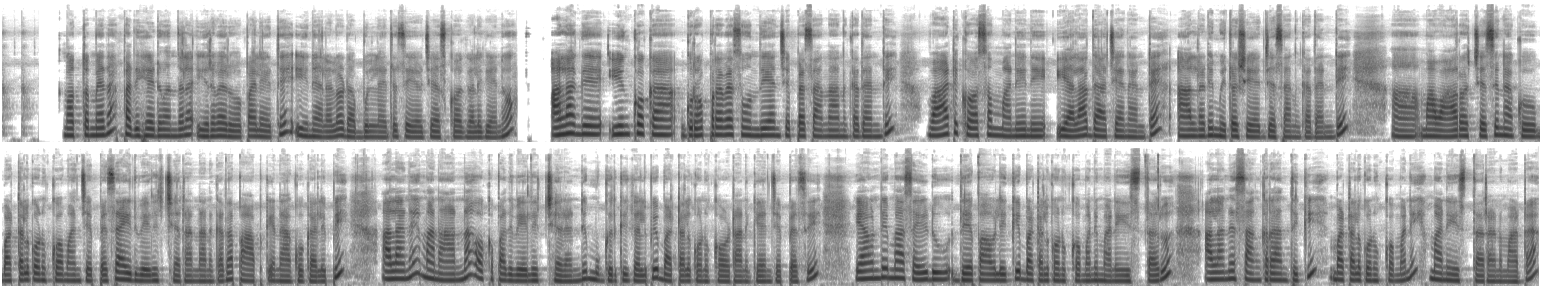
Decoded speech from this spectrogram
మొత్తం మీద పదిహేడు వందల ఇరవై రూపాయలు అయితే ఈ నెలలో డబ్బులను అయితే సేవ్ చేసుకోగలిగాను. అలాగే ఇంకొక గృహప్రవేశం ఉంది అని చెప్పేసి అన్నాను కదండి. వాటి కోసం మనీని ఎలా దాచానంటే ఆల్రెడీ మీతో షేర్ చేశాను కదండి. మా వారు వచ్చేసి నాకు బట్టలు కొనుక్కోమని చెప్పేసి ఐదు వేలు ఇచ్చారన్నాను కదా పాపకి నాకు కలిపి. అలానే మా నాన్న ఒక పదివేలు ఇచ్చారండి ముగ్గురికి కలిపి బట్టలు కొనుక్కోవడానికి అని చెప్పేసి. ఏమండి మా సైడు దీపావళికి బట్టలు కొనుక్కోమని మనీ ఇస్తారు. అలానే సంక్రాంతికి బట్టలు కొనుక్కోమని మనీ ఇస్తారనమాట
